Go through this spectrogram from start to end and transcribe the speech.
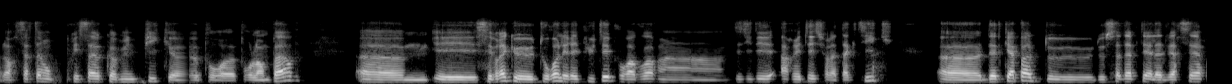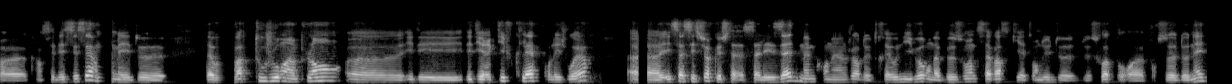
Alors certains ont pris ça comme une pique pour, pour Lampard. Et c'est vrai que Tourelle est réputé pour avoir des idées arrêtées sur la tactique, euh, d'être capable de, de s'adapter à l'adversaire euh, quand c'est nécessaire, mais d'avoir toujours un plan euh, et des, des, directives claires pour les joueurs. Et ça, c'est sûr que ça, ça, les aide, même quand on est un joueur de très haut niveau, on a besoin de savoir ce qui est attendu de, de soi pour, pour se donner.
